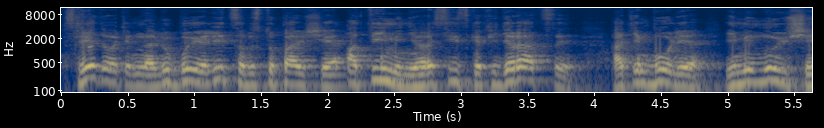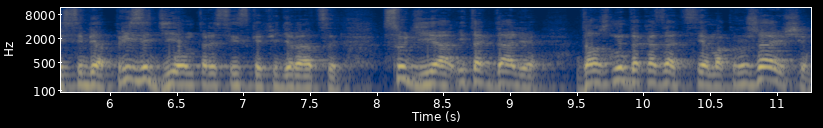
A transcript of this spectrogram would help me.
Следовательно, любые лица, выступающие от имени Российской Федерации, а тем более именующие себя президент Российской Федерации, судья и так далее, должны доказать всем окружающим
